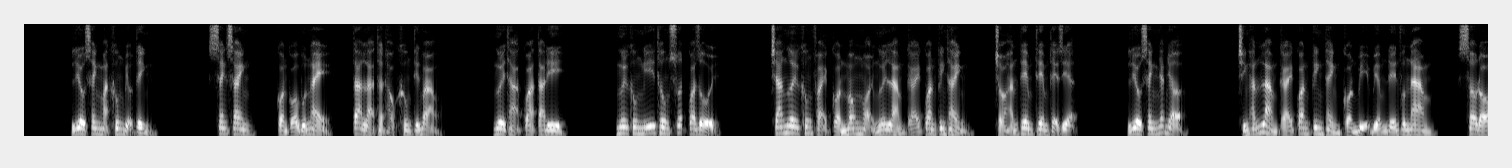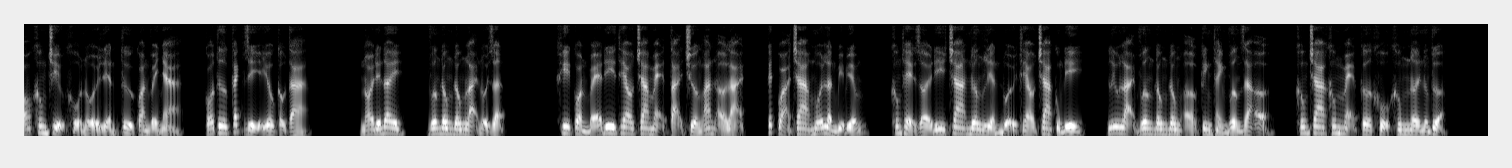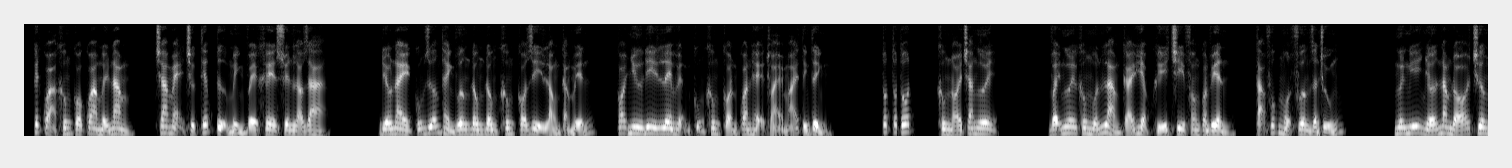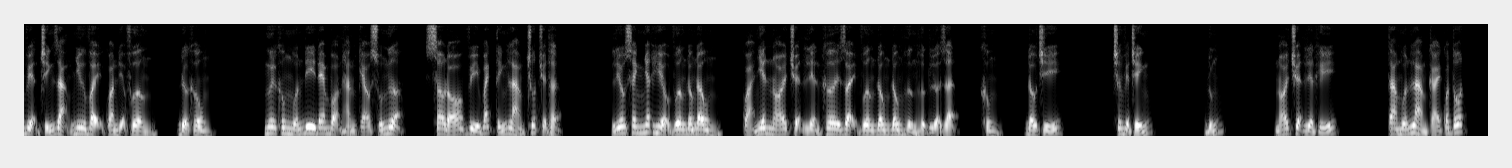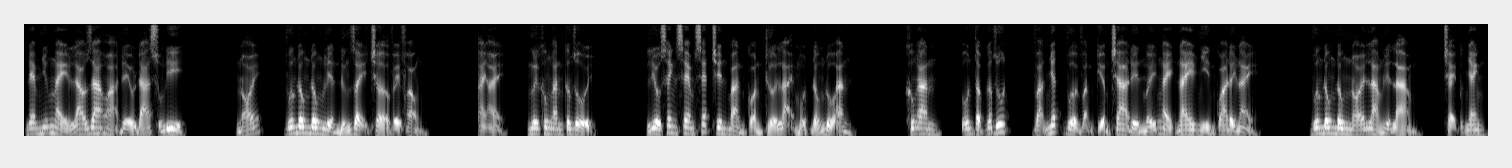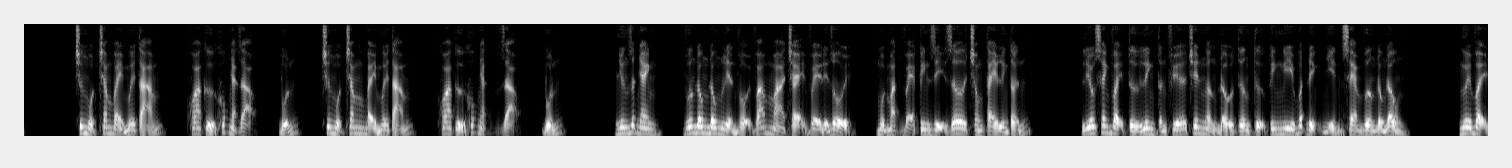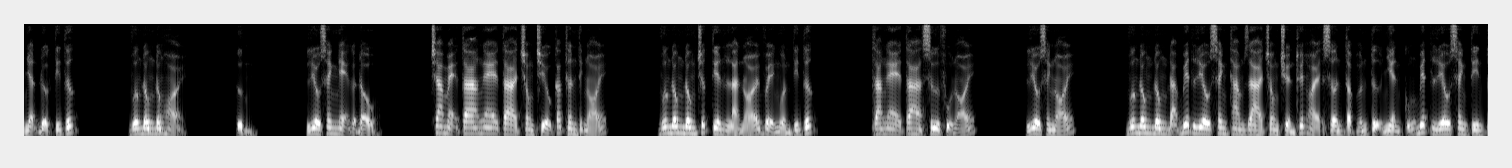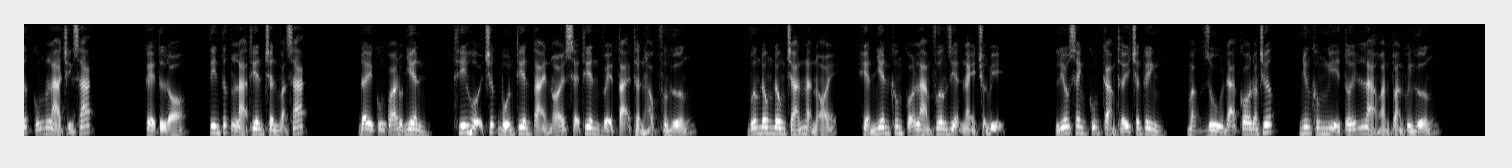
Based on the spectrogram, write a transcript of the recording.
Liêu xanh mặt không biểu tình. Xanh xanh, còn có bốn ngày, ta là thật học không tiến vào. Ngươi thả qua ta đi. Ngươi không nghĩ thông suốt qua rồi cha ngươi không phải còn mong mọi ngươi làm cái quan kinh thành, cho hắn thêm thêm thể diện. Liêu xanh nhắc nhở. Chính hắn làm cái quan kinh thành còn bị biếm đến phương nam, sau đó không chịu khổ nổi liền từ quan về nhà, có tư cách gì yêu cầu ta? Nói đến đây, vương đông đông lại nổi giận. Khi còn bé đi theo cha mẹ tại trường ăn ở lại, kết quả cha mỗi lần bị biếm, không thể rời đi cha nương liền đuổi theo cha cùng đi, lưu lại vương đông đông ở kinh thành vương ra ở, không cha không mẹ cơ khổ không nơi nương tựa. Kết quả không có qua mấy năm, cha mẹ trực tiếp tự mình về khê xuyên lao ra điều này cũng dưỡng thành vương đông đông không có gì lòng cảm mến, coi như đi lê huyện cũng không còn quan hệ thoải mái tính tình. Tốt tốt tốt, không nói cha ngươi. Vậy ngươi không muốn làm cái hiệp khí chi phong quan viên, tạo phúc một phương dân chúng. Ngươi nghĩ nhớ năm đó trương viện chính dạng như vậy quan địa phương, được không? Ngươi không muốn đi đem bọn hắn kéo xuống ngựa, sau đó vì bách tính làm chút chuyện thật. Liêu xanh nhất hiểu vương đông đông, quả nhiên nói chuyện liền khơi dậy vương đông đông hừng hực lựa giận, không đâu trí. Trương viện chính, đúng, nói chuyện liền khí. Ta muốn làm cái quan tốt, đem những này lao ra hỏa đều đá xuống đi. Nói, vương đông đông liền đứng dậy trở về phòng ai ai, ngươi không ăn cơm rồi. Liều xanh xem xét trên bàn còn thừa lại một đống đồ ăn. Không ăn, ôn tập gấp rút, vạn nhất vừa vặn kiểm tra đến mấy ngày nay nhìn qua đây này. Vương đông đông nói làm liền làm, chạy cực nhanh. Chương một trăm bảy mươi tám, khoa cử khúc nhạc dạo, bốn, chương một trăm bảy mươi tám, khoa cử khúc nhạc dạo, bốn. Nhưng rất nhanh, vương đông đông liền vội vã mà chạy về đến rồi, một mặt vẻ kinh dị dơ trong tay linh tấn. Liêu xanh vậy từ linh tấn phía trên ngẩng đầu tương tự kinh nghi bất định nhìn xem vương đông đông. Ngươi vậy nhận được tin tức? Vương đông đông hỏi. Ừ m liêu xanh nhẹ gật đầu cha mẹ ta nghe ta trong chiều các thân thích nói. Vương đông đông trước tiên là nói về nguồn tin tức. Ta nghe ta sư phụ nói. Liêu xanh nói. Vương đông đông đã biết liêu xanh tham gia trong truyền thuyết hoài sơn tập huấn tự nhiên cũng biết liêu xanh tin tức cũng là chính xác. Kể từ đó, tin tức là thiên chân vạn s á c đây cũng quá đột nhiên, thi hội trước bốn thiên tài nói sẽ thiên về tại thần học phương hướng. Vương đông đông chán là nói, hiển nhiên không có làm phương diện này chuẩn bị. Liêu xanh cũng cảm thấy chân kinh, mặc dù đã co đón trước, nhưng không nghĩ tới là hoàn toàn khuynh hướng.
